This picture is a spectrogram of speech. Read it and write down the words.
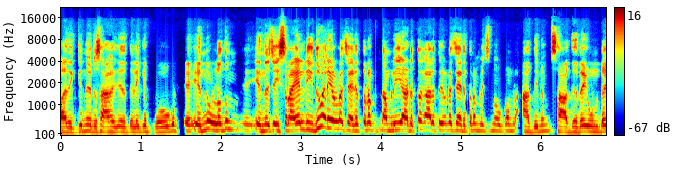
വധിക്കുന്ന ഒരു സാഹചര്യത്തിലേക്ക് പോകും എന്നുള്ളതും എന്ന് വെച്ചാൽ ഇസ്രായേലിന്റെ ഇതുവരെയുള്ള ചരിത്രം നമ്മൾ ഈ അടുത്ത കാലത്തുള്ള ചരിത്രം വെച്ച് നോക്കുമ്പോൾ അതിനും സാധ്യതയുണ്ട്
